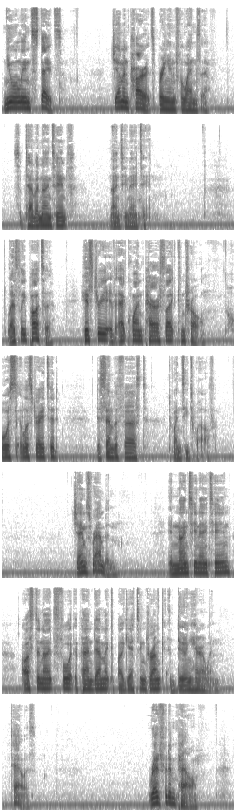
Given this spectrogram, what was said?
New Orleans States. German pirates bring influenza. September 19th, 1918. Leslie Potter, History of Equine Parasite Control, Horse Illustrated, December 1st, 2012. James Rambin, In 1918, Austinites fought a pandemic by getting drunk and doing heroin. Towers. Redford and Powell.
